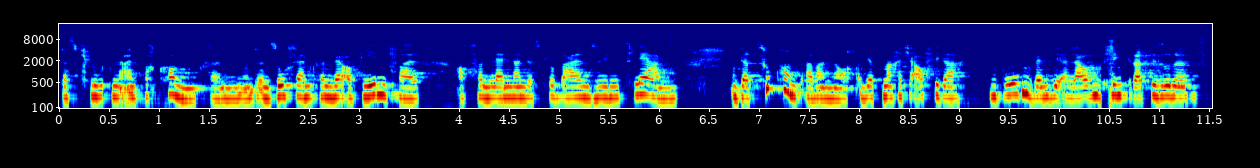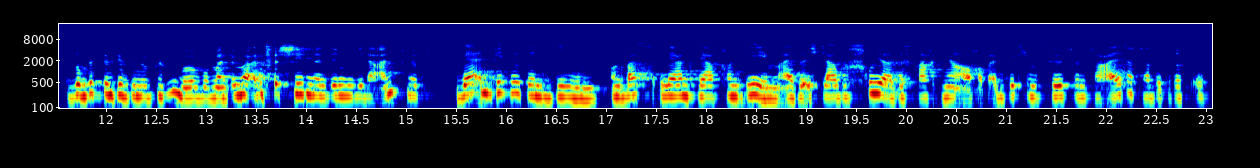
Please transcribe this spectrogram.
dass Fluten einfach kommen können. Und insofern können wir auf jeden Fall auch von Ländern des globalen Südens lernen. Und dazu kommt aber noch, und jetzt mache ich auch wieder einen Bogen, wenn Sie erlauben, klingt gerade wie so eine, so ein bisschen wie so eine Blume, wo man immer an verschiedenen Dingen wieder anknüpft. Wer entwickelt denn wen und was lernt wer von wem? Also ich glaube früher, Sie fragten ja auch, ob Entwicklungshilfe ein veralterter Begriff ist.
